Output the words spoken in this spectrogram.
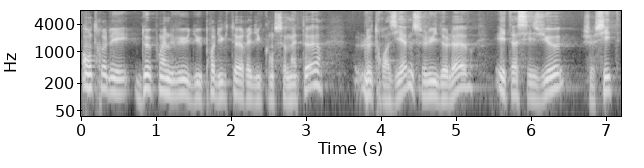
Entre les deux points de vue du producteur et du consommateur, le troisième, celui de l'œuvre, est à ses yeux, je cite,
